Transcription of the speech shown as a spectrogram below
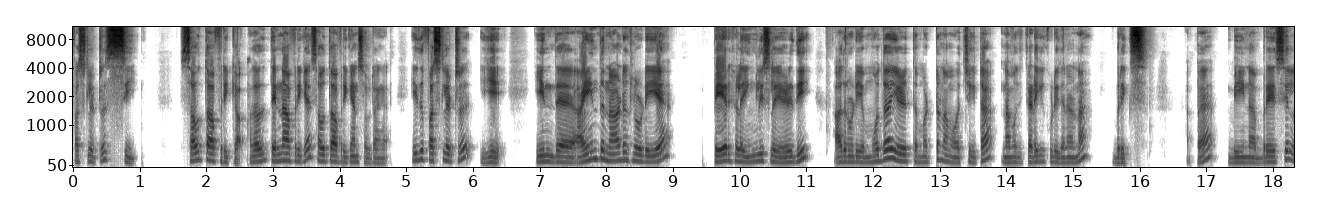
first letter C South Africa அதாவது தென்னாப்பிரிக்கா சவுத் ஆஃப்ரிக்கான்னு சொல்கிறாங்க இது ஃபஸ்ட் லெட்ரு ஏ இந்த ஐந்து நாடுகளுடைய பெயர்களை இங்கிலீஷில் எழுதி அதனுடைய முத எழுத்தை மட்டும் நம்ம வச்சுக்கிட்டா நமக்கு கிடைக்கக்கூடியது என்னென்னா பிரிக்ஸ் அப்போ பீனா பிரேசில்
